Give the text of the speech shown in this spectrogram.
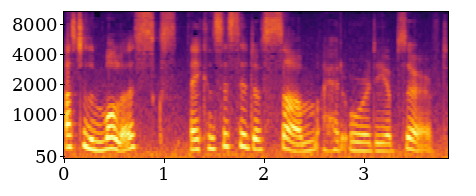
As to the mollusks, they consisted of some I had already observed.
